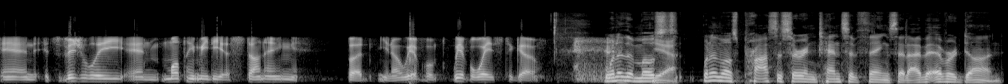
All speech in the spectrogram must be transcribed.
and it's visually and multimedia stunning. But you know, we have a, we have a ways to go. One of the most Yeah. one of the most processor intensive things that I've ever done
